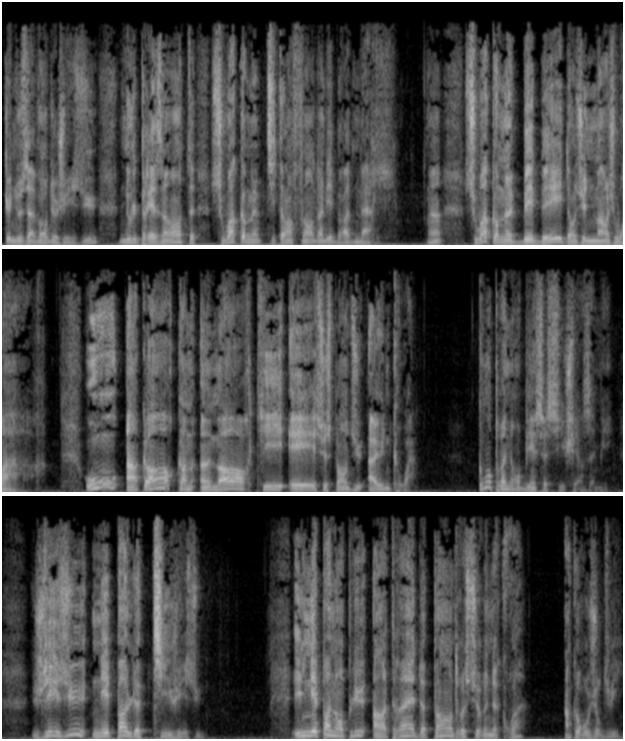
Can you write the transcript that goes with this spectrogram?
que nous avons de Jésus nous le présentent soit comme un petit enfant dans les bras de Marie, hein, soit comme un bébé dans une mangeoire, ou encore comme un mort qui est suspendu à une croix. Comprenons bien ceci, chers amis. Jésus n'est pas le petit Jésus. Il n'est pas non plus en train de pendre sur une croix, encore aujourd'hui.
